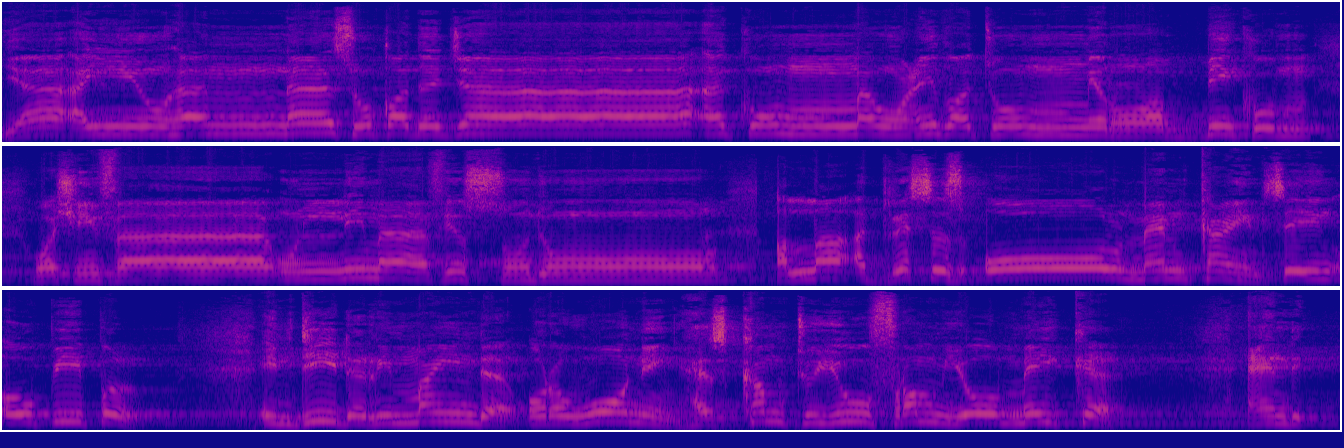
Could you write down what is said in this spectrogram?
يا أيها الناس قد جاءكم موعظة من ربكم وشفاء لما في الصدور Allah addresses all mankind saying, O people, indeed a reminder or a warning has come to you from your maker and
